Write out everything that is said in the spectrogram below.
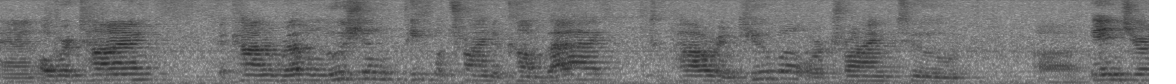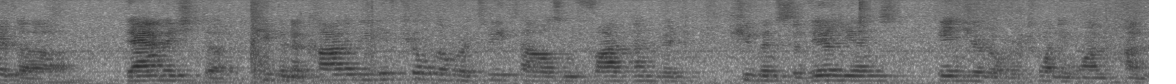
And over time, the counter-revolution, people trying to come back to power in Cuba or trying to uh, injure the, damage the Cuban economy, they've killed over 3,500 Cuban civilians, injured over 2,100.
